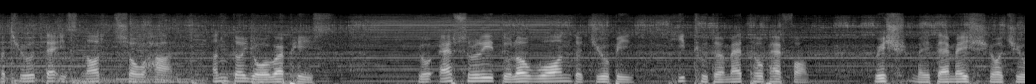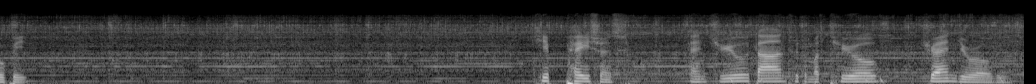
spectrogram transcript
material that is not so hard under your workpiece. You absolutely do not want the bit hit to the metal platform, which may damage your bit. Keep patience and drill down to the material gradually.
